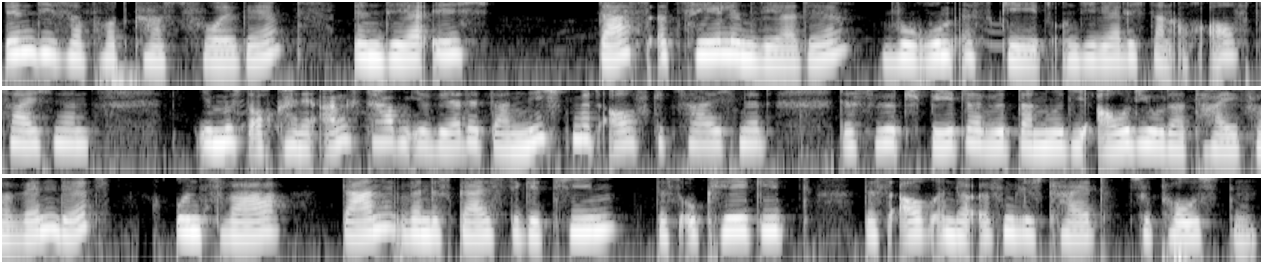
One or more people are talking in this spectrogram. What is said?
in dieser Podcast-Folge, in der ich das erzählen werde, worum es geht. Und die werde ich dann auch aufzeichnen. Ihr müsst auch keine Angst haben, ihr werdet dann nicht mit aufgezeichnet. Das wird später, wird dann nur die Audiodatei verwendet. Und zwar dann, wenn das geistige Team das okay gibt, das auch in der Öffentlichkeit zu posten.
